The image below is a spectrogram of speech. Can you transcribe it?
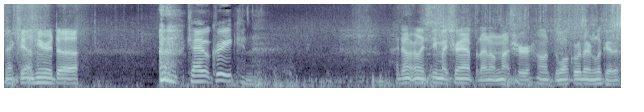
Back down here at uh, Coyote Creek. And I don't really see my trap, but I don't, I'm not sure. I'll have to walk over there and look at it.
